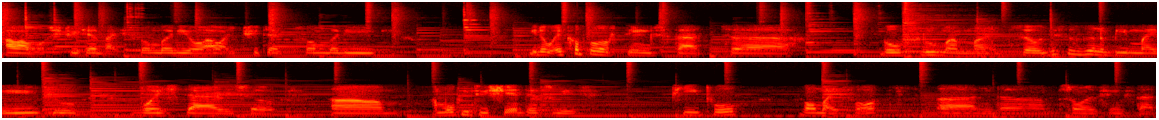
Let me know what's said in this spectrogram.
how I was treated by somebody or how I treated somebody. You know, a couple of things that. Uh, go through my mind. So this is to be my little voice diary. So um, I'm hoping to share this with people about my thoughts and um, some of the things that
